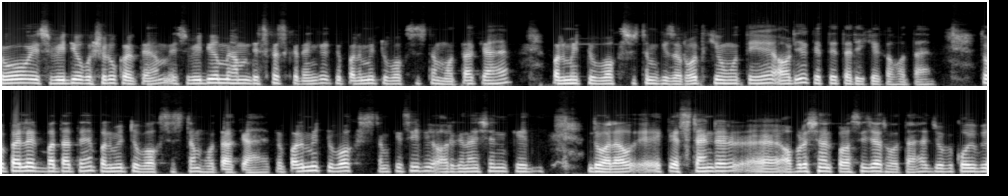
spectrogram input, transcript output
तो इस वीडियो को शुरू करते हैं हम। इस वीडियो में हम डिस्कस करेंगे कि परमिट टू वर्क सिस्टम होता क्या है परमिट टू वर्क सिस्टम की ज़रूरत क्यों होती है और ये कितने तरीके का होता है। तो पहले बताते हैं परमिट टू वर्क सिस्टम होता क्या है। तो परमिट टू वर्क सिस्टम किसी भी ऑर्गेनाइजेशन के द्वारा एक स्टैंडर्ड ऑपरेशनल प्रोसीजर होता है जो भी कोई भी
